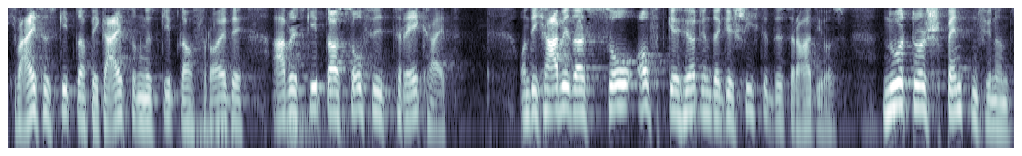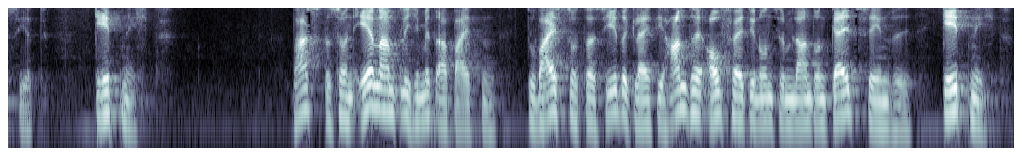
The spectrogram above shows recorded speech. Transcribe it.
Ich weiß, es gibt auch Begeisterung, es gibt auch Freude, aber es gibt auch so viel Trägheit. Und ich habe das so oft gehört in der Geschichte des Radios. Nur durch Spenden finanziert. Geht nicht. Was? Das sollen ehrenamtliche mitarbeiten. Du weißt doch, dass jeder gleich die Hand aufhält in unserem Land und Geld sehen will. Geht nicht.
